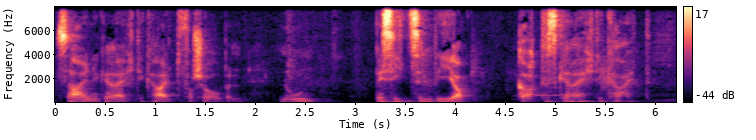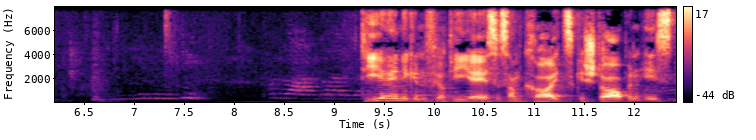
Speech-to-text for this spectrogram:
seine Gerechtigkeit verschoben. Nun besitzen wir Gottes Gerechtigkeit. Diejenigen, für die Jesus am Kreuz gestorben ist,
